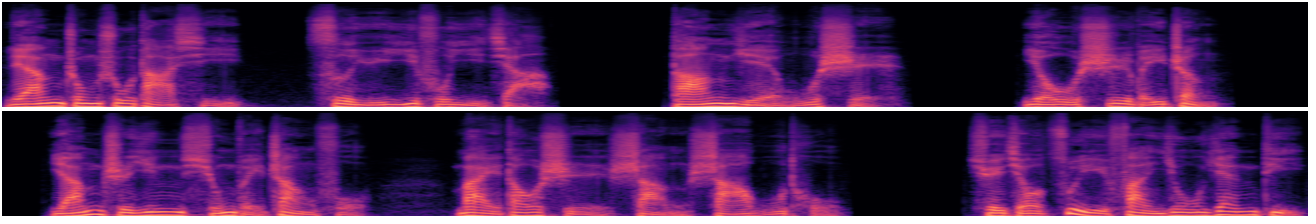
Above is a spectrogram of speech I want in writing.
梁中书大喜，赐予一副义甲。当夜无事，有诗为证：杨志英雄伟丈夫，卖刀士上杀无徒，却教罪犯幽燕地，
